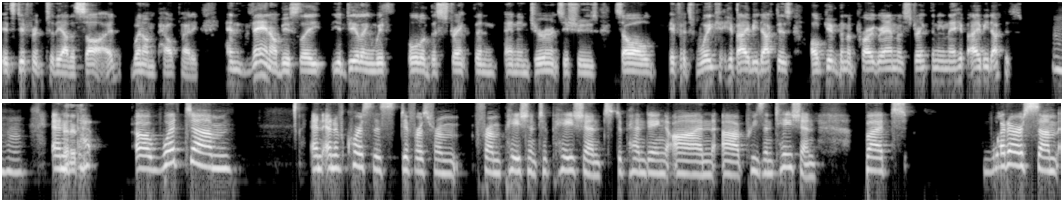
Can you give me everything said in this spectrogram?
it's different to the other side when I'm palpating. And then obviously you're dealing with all of the strength and, and endurance issues. So I'll, if it's weak hip abductors, I'll give them a program of strengthening their hip abductors. Mm-hmm. And, and uh, what um, and and of course this differs from from patient to patient depending on uh, presentation, but what are some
